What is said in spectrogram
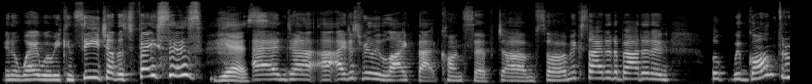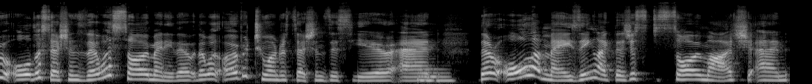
in a way where we can see each other's faces. Yes. And uh, I just really like that concept. Um, so I'm excited about it. And look, we've gone through all the sessions. There were so many. There, there were over 200 sessions this year, and mm. they're all amazing. Like there's just so much. And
